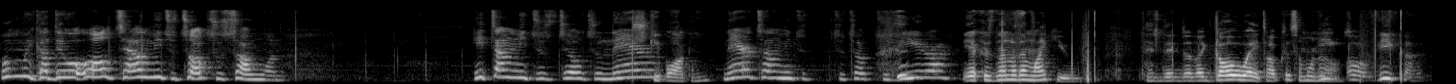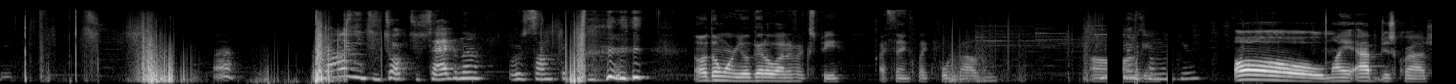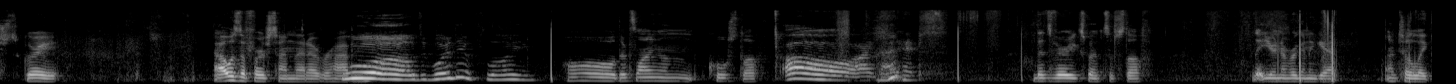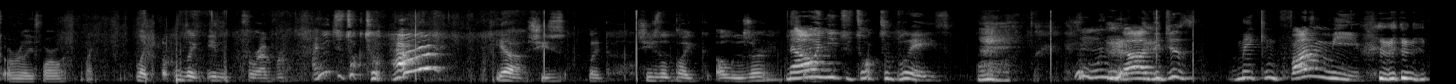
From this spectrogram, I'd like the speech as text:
Oh my god, they were all telling me to talk to someone. He telling me to talk to Nair. Just keep walking. Nair telling me to, to talk to Vera. Yeah, because none of them like you. They- they- They're like, go away, talk to someone Vi- else. oh, Vika. Ah. Now I need to talk to Sagna or something. oh, don't worry, you'll get a lot of XP. I think like four thousand. Um, Can game. Oh, my app just crashed. Great. That was the first time that ever happened. Whoa, why are they flying? Oh, they're flying on cool stuff. Oh, I got it. That's very expensive stuff that you're never gonna get until like a really far away, like like like in forever. I need to talk to her. Yeah, she's like She's a, like a loser. Now I need to talk to Blaze. oh my god, they're just making fun of me. you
